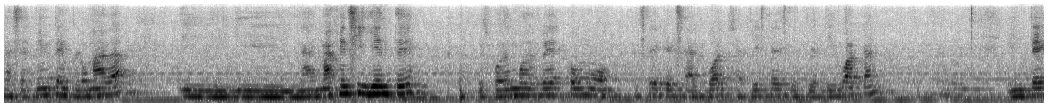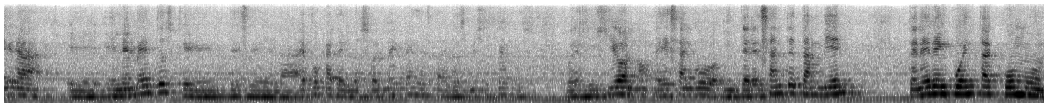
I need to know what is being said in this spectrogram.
la serpiente emplumada, y, la imagen siguiente pues podemos ver cómo este Quetzalcoatl, pues aquí está este Teotihuacán, integra eh, elementos que desde la época de los olmecas hasta los mexicas pues, pues ¿no? Es algo interesante también tener en cuenta cómo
